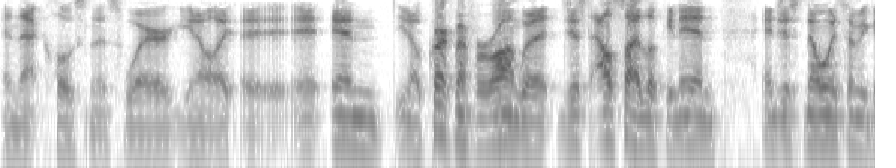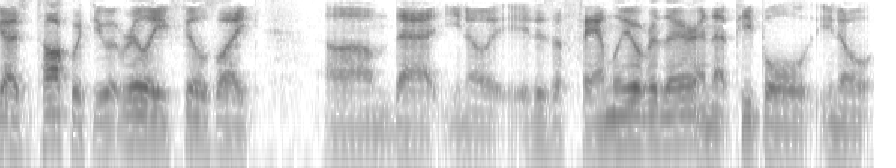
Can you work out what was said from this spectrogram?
and that closeness. Where you know, it, it, and you know, correct me if I'm wrong, but just outside looking in and just knowing some of you guys to talk with you, it really feels like um, that you know it is a family over there, and that people you know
